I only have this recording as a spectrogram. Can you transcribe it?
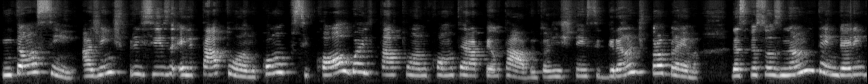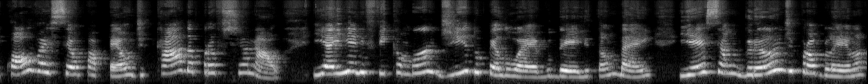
Então, assim, a gente precisa, ele está atuando como psicólogo ele está atuando como terapeuta aba? Então, a gente tem esse grande problema das pessoas não entenderem qual vai ser o papel de cada profissional. E aí ele fica mordido pelo ego dele também, e esse é um grande problema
